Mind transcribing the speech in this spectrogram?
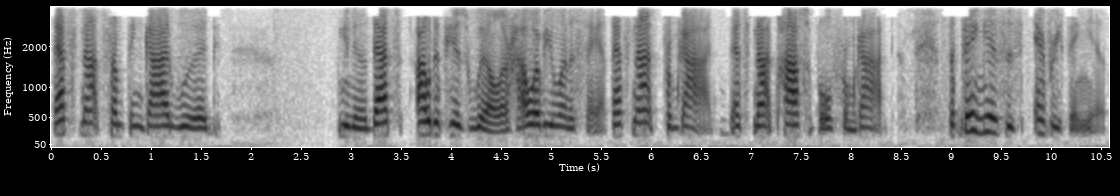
that's not something God would you know, that's out of his will or however you want to say it. That's not from God. That's not possible from God. The thing is is everything is.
